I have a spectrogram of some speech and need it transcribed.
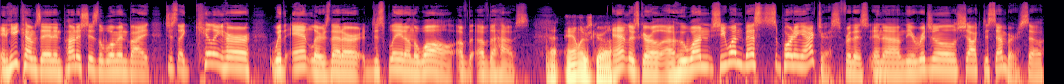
and he comes in and punishes the woman by just like killing her with antlers that are displayed on the wall of the of the house. Yeah, Antlers girl. Antlers Girl, uh, who won, she won Best Supporting Actress for this in um, the original Shock December. So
